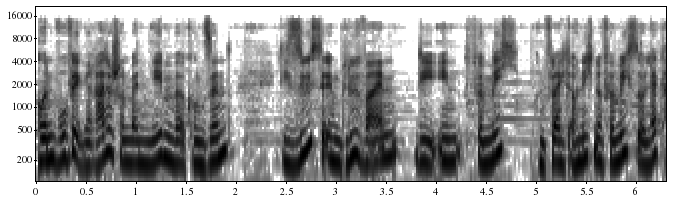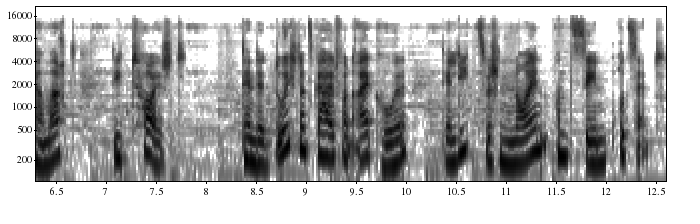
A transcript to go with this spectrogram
Und wo wir gerade schon bei Nebenwirkungen sind, die Süße im Glühwein, die ihn für mich und vielleicht auch nicht nur für mich so lecker macht, die täuscht. Denn der Durchschnittsgehalt von Alkohol, der liegt zwischen 9 und 10 Prozent.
